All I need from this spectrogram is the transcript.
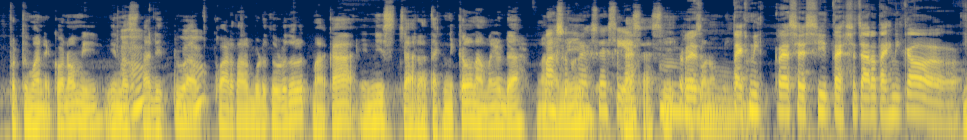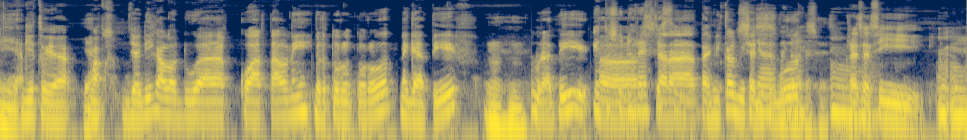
pertumbuhan ekonomi minus Mm-mm. tadi dua Mm-mm. kuartal berturut-turut maka ini secara teknikal namanya udah Masuk mengalami resesi ya. resesi Hmm. Res- ekonomi. teknik resesi teh secara teknikal Iya. gitu ya. Iya. Maks- jadi kalau dua kuartal nih berturut-turut negatif Mhm. berarti Itu eh, sudah resesi. secara teknikal bisa Secara disebut resesi. Mm. resesi. Mm-mm.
